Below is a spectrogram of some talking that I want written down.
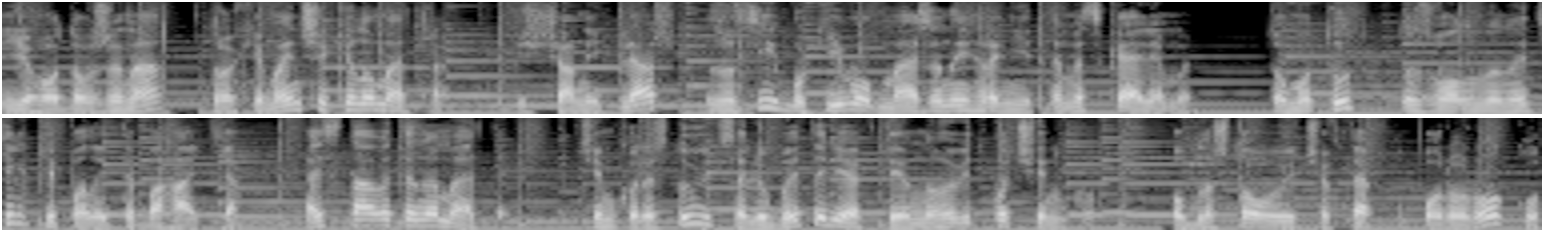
Його довжина трохи менше кілометра. Піщаний пляж з усіх боків обмежений гранітними скелями. Тому тут дозволено не тільки палити багаття, а й ставити намети, чим користуються любителі активного відпочинку, облаштовуючи в теплу пору року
